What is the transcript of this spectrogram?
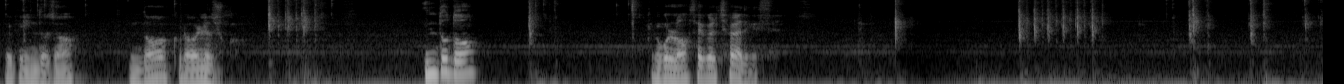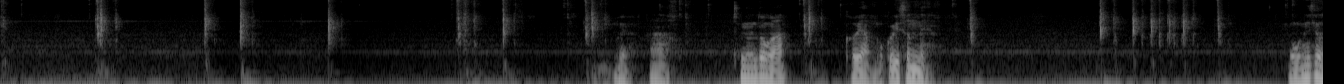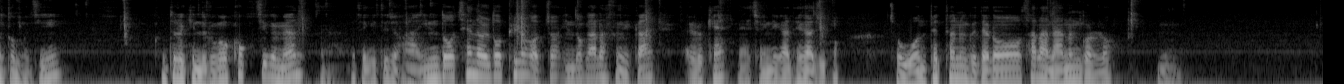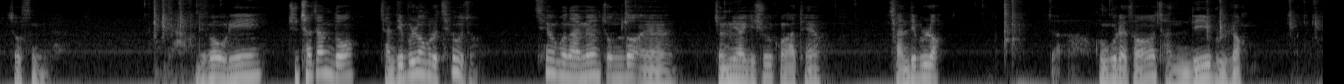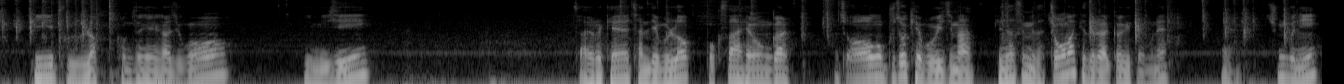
여기 인도죠. 인도 끌어올려주고. 인도도 이걸로 색을 채워야 되겠어요 뭐야 아 투명도가 거의 안 먹고 있었네요. 요 회색은 또 뭐지? 컨트롤 키 누르고 콕 찍으면 회색이 뜨죠. 아 인도 채널도 필요가 없죠? 인도 깔았으니까. 자, 이렇게 네, 정리가 돼 가지고 저 원 패턴은 그대로 살아나는 걸로 음, 좋습니다. 자, 그리고 우리 주차장도 잔디 블록으로 채우죠. 채우고 나면 좀더 예, 정리하기 쉬울 것 같아요. 잔디 블럭 자 구글에서 잔디 블럭 이 블럭 검색해 가지고 이미지. 자 이렇게 잔디 블럭 복사해 온 걸 조금 부족해 보이지만 괜찮습니다. 조그맣게 들어갈 거기 때문에. 네, 충분히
